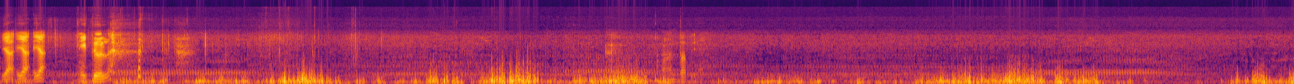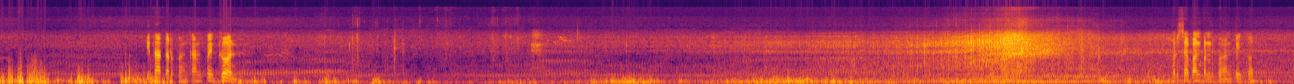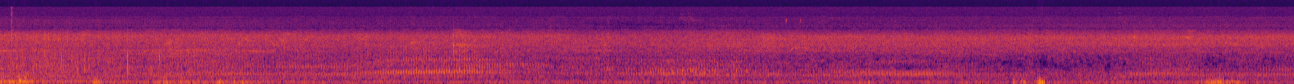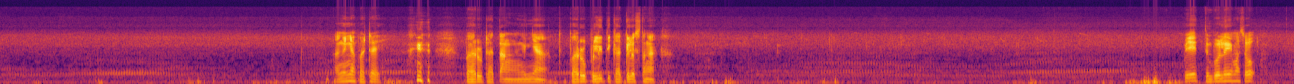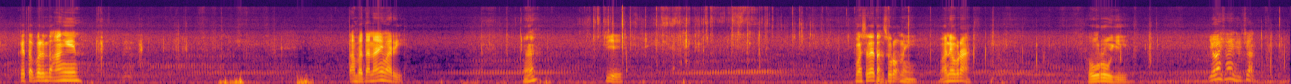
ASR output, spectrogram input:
Ya ya ya. Idul mantap ya kita terbangkan pegon. Persiapan penerbangan pegon anginnya badai baru datang anginnya baru beli tiga kilo setengah Piye jempolnya masuk kita perintah angin tambah tanahnya mari Hah? Piye? Masalah tak surok nih. Mana ora? Huru iki. Ya saya jajal.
